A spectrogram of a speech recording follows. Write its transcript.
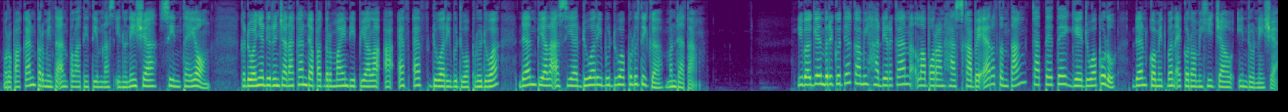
merupakan permintaan pelatih timnas Indonesia, Shin Taeyong. Keduanya direncanakan dapat bermain di Piala AFF 2022 dan Piala Asia 2023 mendatang. Di bagian berikutnya kami hadirkan laporan khas KBR tentang KTT G20 dan Komitmen Ekonomi Hijau Indonesia.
